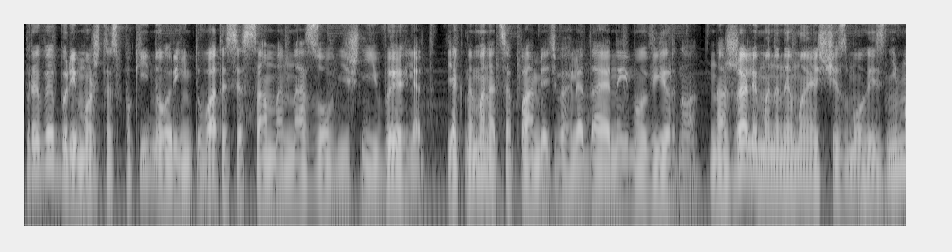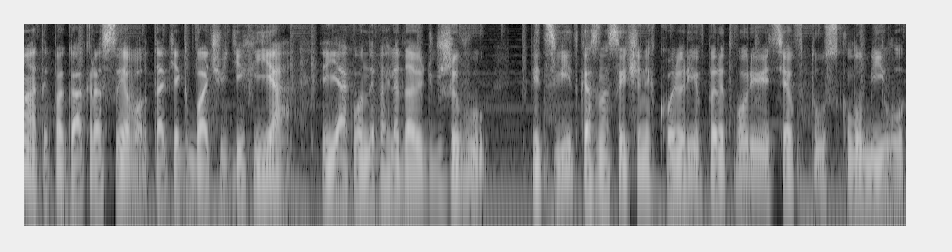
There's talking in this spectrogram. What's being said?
При виборі можете спокійно орієнтуватися саме на зовнішній вигляд. Як на мене, ця пам'ять виглядає неймовірно. На жаль, у мене немає ще змоги знімати ПК красиво красиво, так як бачу їх я, як вони виглядають вживу. Підсвітка з насичених кольорів перетворюється в тусклу білу.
